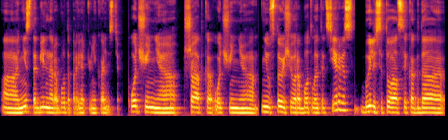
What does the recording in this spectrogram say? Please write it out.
э, нестабильная работа проверки уникальности. Очень э, шатко, очень неустойчиво работал этот сервис. Были ситуации, когда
